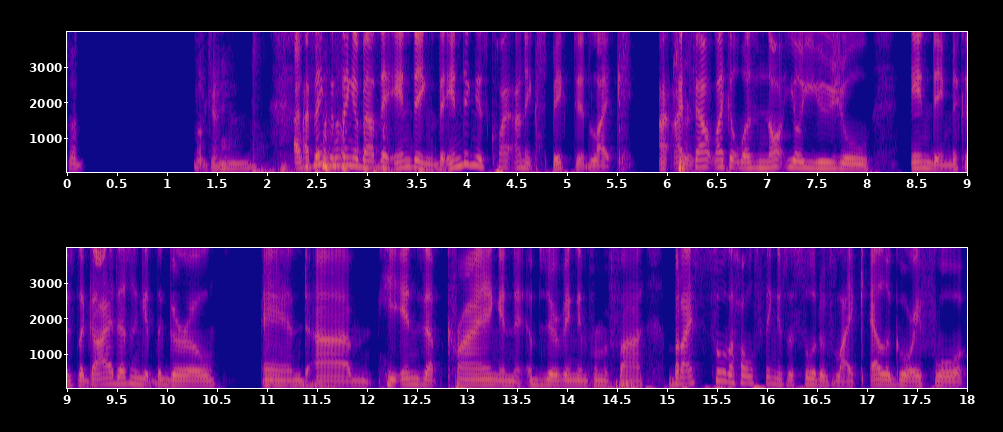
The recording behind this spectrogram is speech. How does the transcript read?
that okay. I think the thing about the ending, the ending is quite unexpected. Like I, I felt like it was not your usual ending because the guy doesn't get the girl and um he ends up crying and observing them from afar. But I saw the whole thing as a sort of like allegory for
